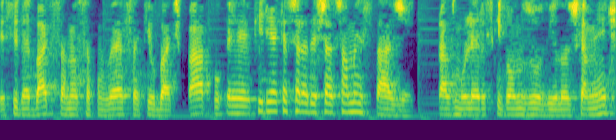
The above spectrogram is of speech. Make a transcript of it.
esse debate, essa nossa conversa aqui, o bate-papo, eu queria que a senhora deixasse uma mensagem para as mulheres que vão nos ouvir, logicamente,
